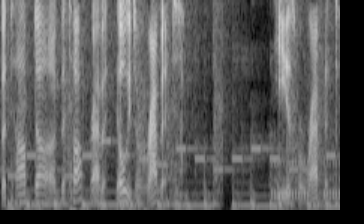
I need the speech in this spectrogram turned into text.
The top dog, the top rabbit. Oh, he's a rabbit. He is a rabbit.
